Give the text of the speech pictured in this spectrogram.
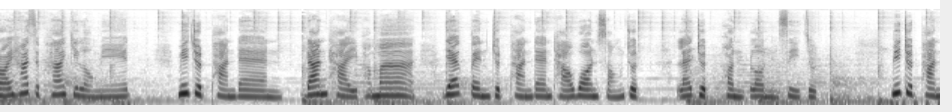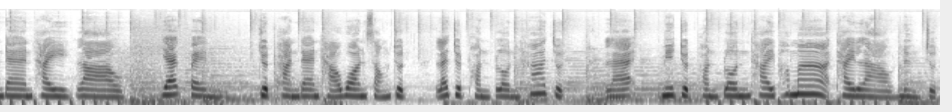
155 กิโลเมตร มีจุดผ่านแดน ด้านไทยพม่า แยกเป็นจุดผ่านแดนถาวร2จุด และจุดผ่อนปลน 4 จุด มีจุดผ่านแดนไทยลาว แยกเป็นจุดผ่านแดนถาวร 2 จุด และจุดผ่อนปลน 5 จุด และมีจุดผ่อนปลนไทยพม่า ไทยลาว 1 จุด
